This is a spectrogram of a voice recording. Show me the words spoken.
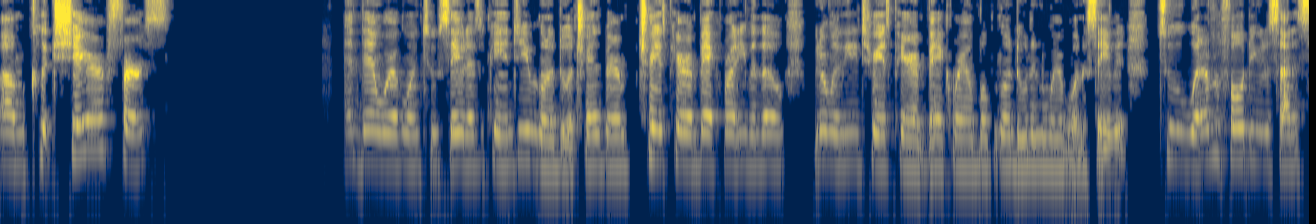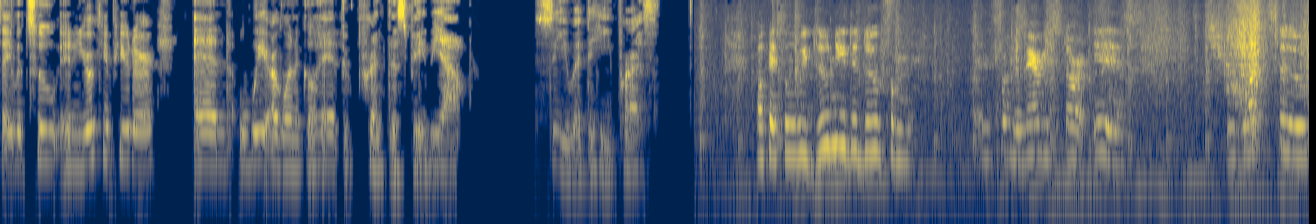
Um, click share first and then we're going to save it as a PNG. We're going to do a transparent transparent background, even though we don't really need a transparent background, but we're going to do it anyway. We're going to save it to whatever folder you decide to save it to in your computer, and we are going to go ahead and print this baby out. See you at the heat press. Okay, so what we do need to do from from the very start is we want to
